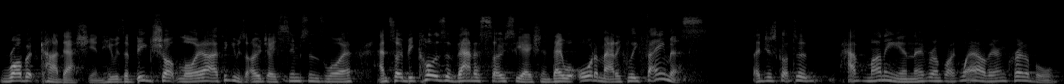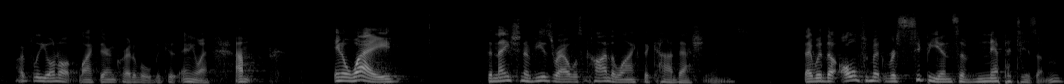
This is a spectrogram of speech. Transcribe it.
Robert Kardashian. He was a big shot lawyer. I think he was O.J. Simpson's lawyer. And so, because of that association, they were automatically famous. They just got to have money, and everyone's like, wow, they're incredible. Hopefully, you're not like they're incredible because, anyway, um, in a way, the nation of Israel was kind of like the Kardashians. They were the ultimate recipients of nepotism.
